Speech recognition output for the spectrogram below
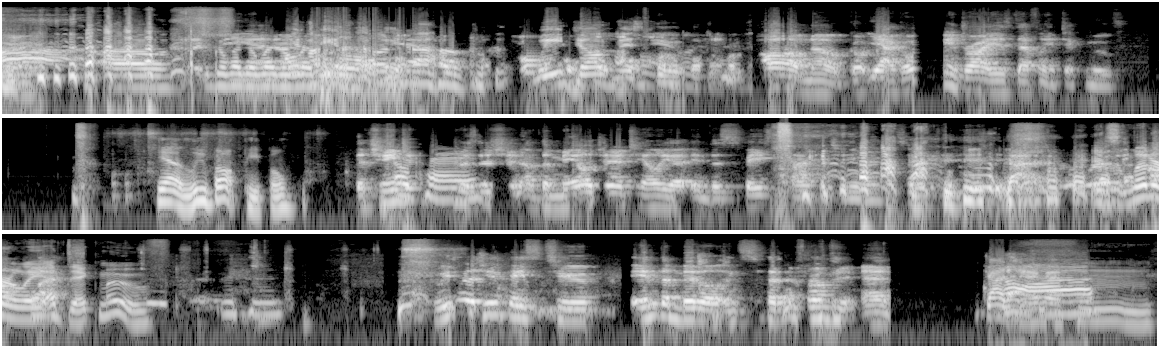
Oh, oh no. We don't miss you. Oh no. Go, yeah, going and dry is definitely a dick move. Yeah, lube up, people. The change Okay. in position of the male genitalia in the space-time continuum. That's It's really literally a dick move. Mhm. Squeezing the toothpaste tube in the middle instead of from the end. God damn Mm.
